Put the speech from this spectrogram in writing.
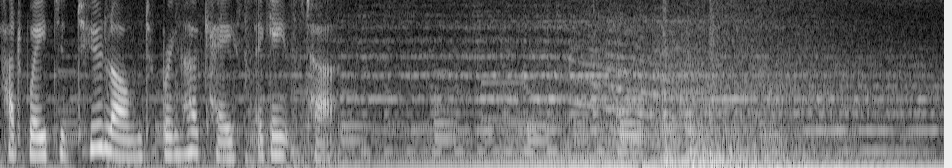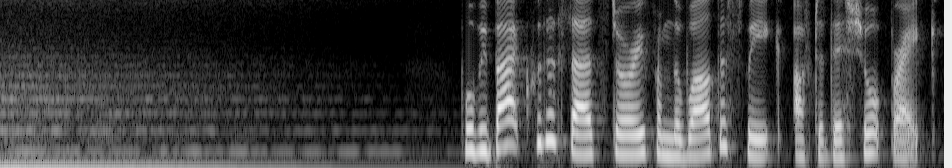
had waited too long to bring her case against her. We'll be back with a third story from the world this week after this short break.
